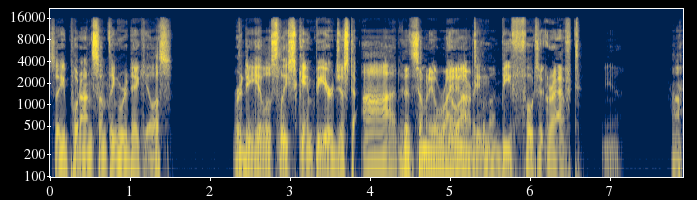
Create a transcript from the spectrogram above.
So you put on something ridiculous, ridiculously skimpy, or just odd. That somebody will write an out article and about. be photographed. Yeah. Huh. And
